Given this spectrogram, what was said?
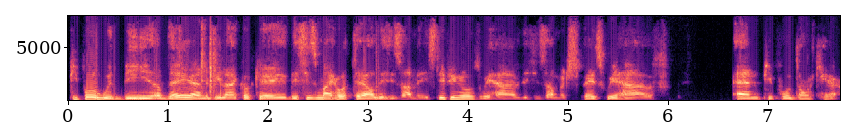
people would be up there and be like okay this is my hotel. This is how many sleeping rooms we have. This is how much space we have. And people don't care.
